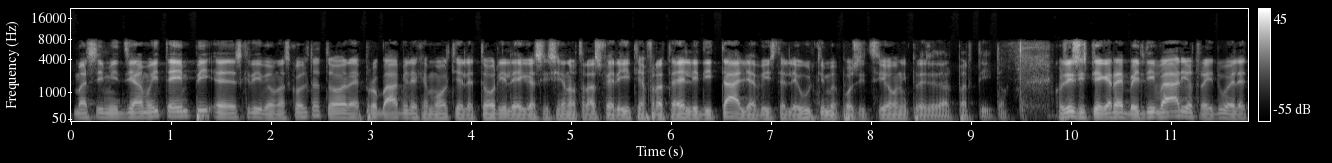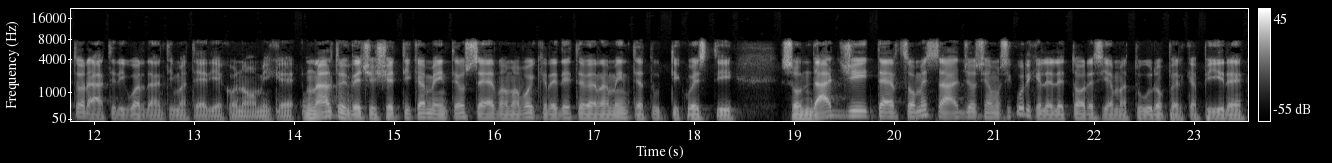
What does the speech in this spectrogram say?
massimizziamo i tempi. Eh, scrive un ascoltatore: è probabile che molti elettori Lega si siano trasferiti a Fratelli d'Italia, viste le ultime posizioni prese dal partito. Così si spiegherebbe il divario tra i due elettorati riguardanti materie economiche. Un altro invece scettico scetticamente osserva, ma voi credete veramente a tutti questi sondaggi? Terzo messaggio, siamo sicuri che l'elettore sia maturo per capire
